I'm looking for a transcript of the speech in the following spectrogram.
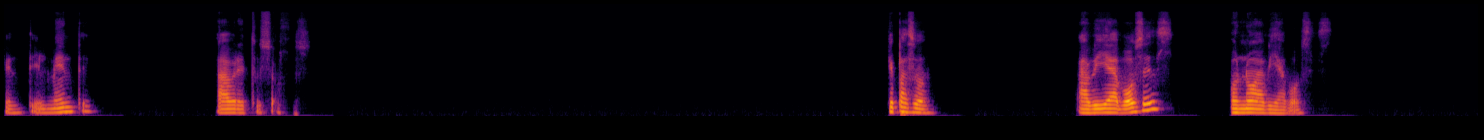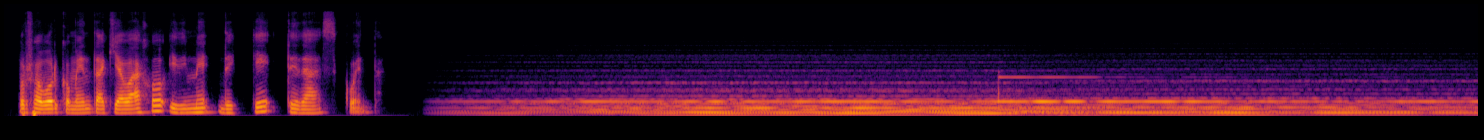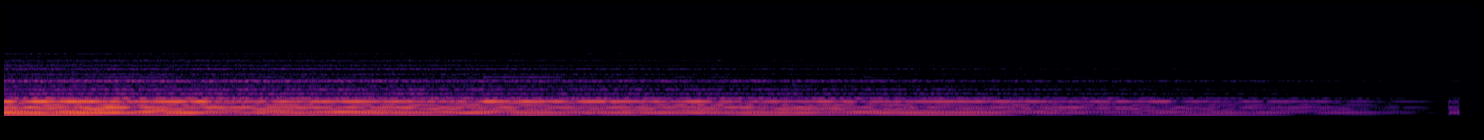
Gentilmente Abre tus ojos. ¿Qué pasó? ¿Había voces o no había voces? Por favor, comenta aquí abajo y dime de qué te das cuenta.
